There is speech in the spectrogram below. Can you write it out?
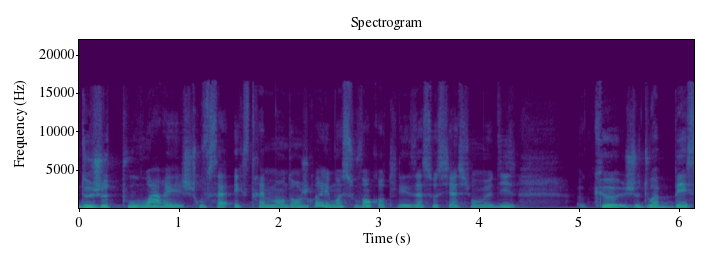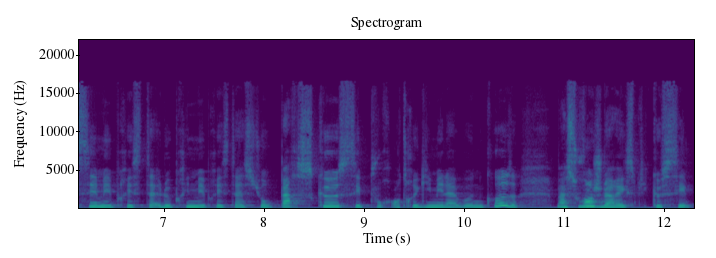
jeu de pouvoir et je trouve ça extrêmement dangereux. Et moi souvent quand les associations me disent que je dois baisser le prix de mes prestations parce que c'est pour, entre la bonne cause, bah souvent je leur explique que c'est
